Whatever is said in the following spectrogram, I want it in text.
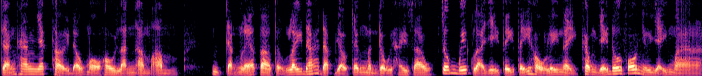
chẳng hắn nhắc thời đổ mồ hôi lạnh ầm ầm. Chẳng lẽ ta tự lấy đá đập vào chân mình rồi hay sao? Sớm biết là vị tỷ tỷ hồ ly này không dễ đối phó như vậy mà.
